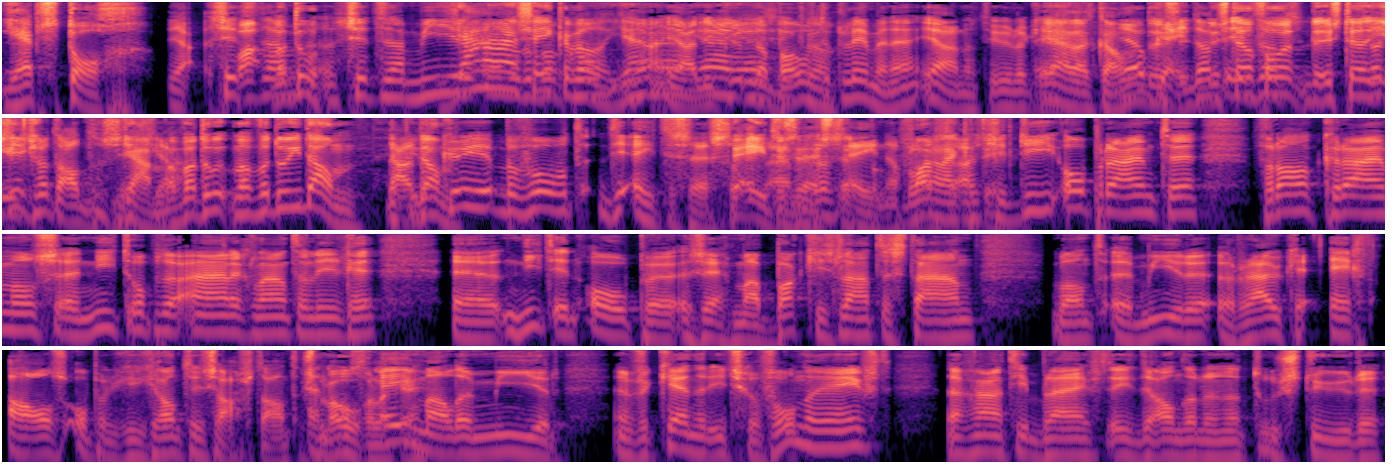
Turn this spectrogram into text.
je hebt ze toch. Ja, zitten, wat, daar, wat zitten daar mieren Ja, zeker wel. Ja, ja, ja, die ja, kunnen naar boven te klimmen, hè? Ja, natuurlijk. Ja, dat kan. Ja, okay, dus, dat, dus stel dat, voor, dus stel dat je, is iets wat anders. Ja, is, maar wat doe, maar wat doe je dan? Nou, dan? kun je bijvoorbeeld die etensresten De etensresten, Dat is één. belangrijk Als je die opruimt, hè, vooral kruimels, uh, niet op de aardig laten liggen. Uh, niet in open zeg maar, bakjes laten staan. Want uh, mieren ruiken echt als op een gigantische afstand. en als eenmaal een mier, een verkenner, iets gevonden heeft, dan gaat hij blijft de anderen naartoe sturen.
